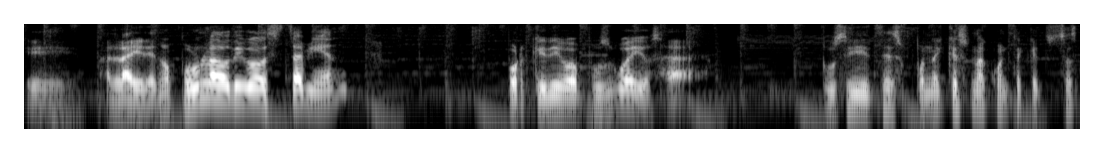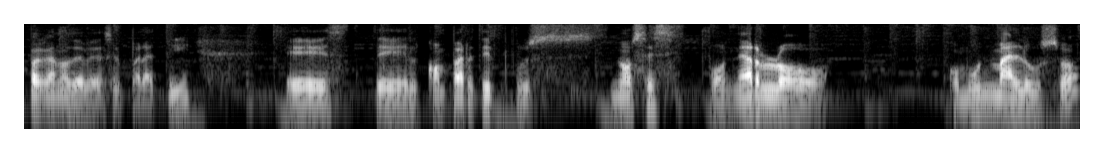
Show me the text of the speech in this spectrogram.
eh, al aire, ¿no? Por un lado digo, está bien, porque digo, pues güey, o sea, pues sí, se supone que es una cuenta que tú estás pagando, debe ser para ti. Este, el compartir, pues no sé si ponerlo como un mal uso,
